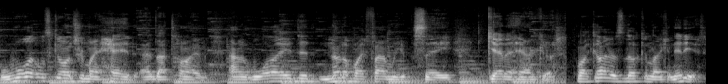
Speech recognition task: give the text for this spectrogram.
what was going through my head at that time and why did none of my family say get a haircut? Like I was looking like an idiot.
